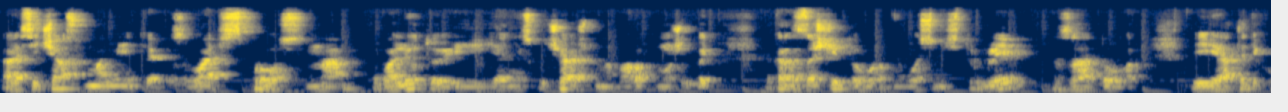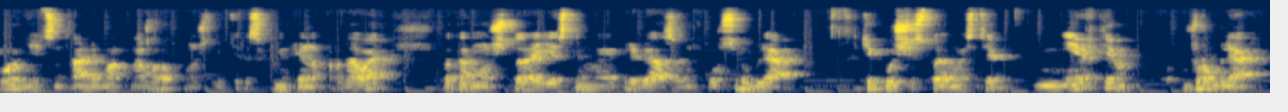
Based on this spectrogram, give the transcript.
э, сейчас в моменте вызывать спрос на валюту. И я не исключаю, что наоборот может быть как раз защита уровня 80 рублей за доллар. И от этих уровней Центральный банк наоборот может интересы Минфина продавать. Потому что если мы привязываем курс рубля к текущей стоимости нефти, в рублях,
